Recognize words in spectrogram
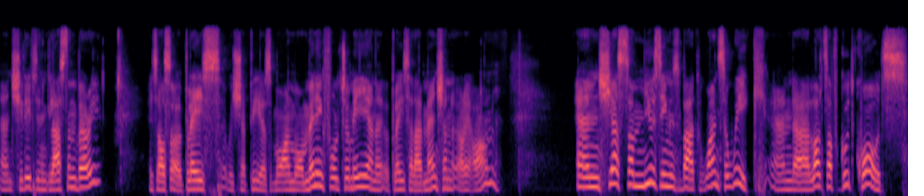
and she lives in Glastonbury. It's also a place which appears more and more meaningful to me, and a place that I mentioned earlier on. And she has some musings about once a week and uh, lots of good quotes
